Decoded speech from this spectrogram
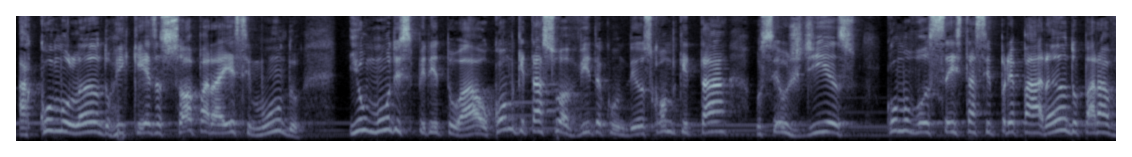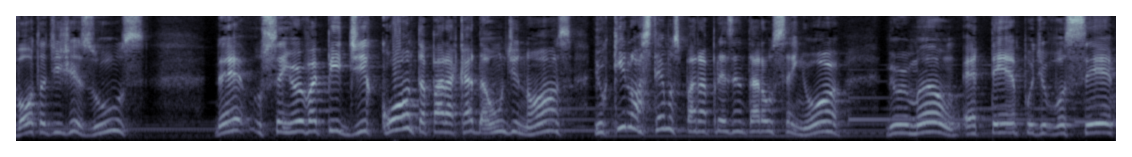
acumulando riqueza só para esse mundo? E o mundo espiritual, como que está a sua vida com Deus? Como que está os seus dias? Como você está se preparando para a volta de Jesus? Né? O Senhor vai pedir conta para cada um de nós. E o que nós temos para apresentar ao Senhor? Meu irmão, é tempo de você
